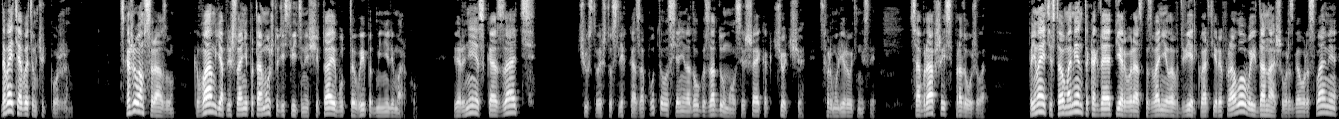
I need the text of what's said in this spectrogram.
Давайте об этом чуть позже. Скажу вам сразу, к вам я пришла не потому, что действительно считаю, будто вы подменили марку. Вернее сказать, чувствуя, что слегка запуталась, я ненадолго задумалась, решая, как четче сформулировать мысли. Собравшись, продолжила. Понимаете, с того момента, когда я первый раз позвонила в дверь квартиры Фролова и до нашего разговора с вами,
